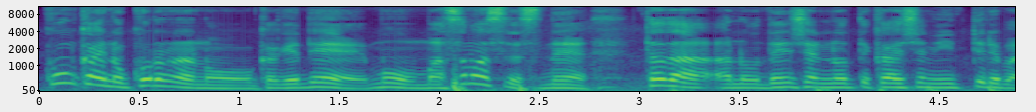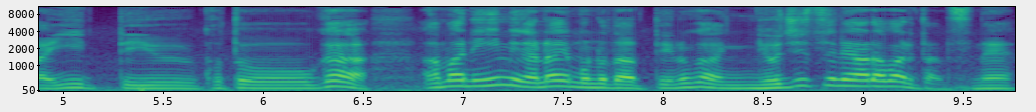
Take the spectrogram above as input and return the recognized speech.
今回のコロナのおかげで、もうますますですね、ただ、あの、電車に乗って会社に行ってればいいっていうことがあまり意味がないものだっていうのが如実に現れたんですね。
